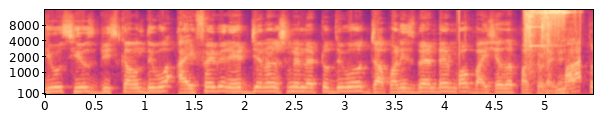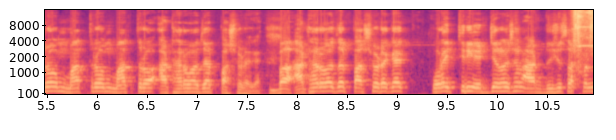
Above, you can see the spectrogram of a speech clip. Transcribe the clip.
হিউজ হিউজ ডিসকাউন্ট দেবো আই ফাইভ এর এইট জেনারেশনের ল্যাপটপ দেবো জাপানিজ ব্র্যান্ডের বাইশ হাজার পাঁচশো টাকা। মাত্র মাত্র মাত্র আঠারো হাজার পাঁচশো টাকা। বা আঠারো হাজার পাঁচশো টাকা কোরাই থ্রি এইট জেনারেশন দুইশো ছাপ্পান্ন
